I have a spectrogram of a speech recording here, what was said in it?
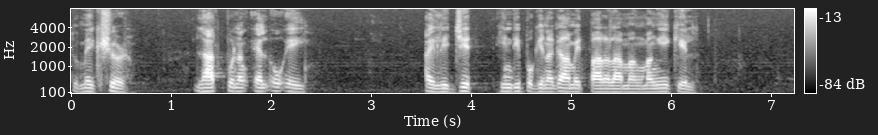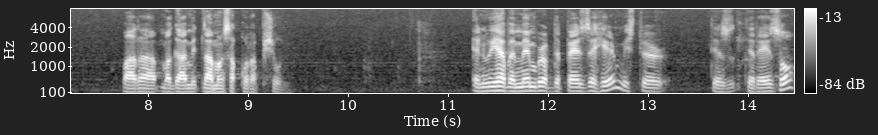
to make sure lahat po ng LOA ay legit, hindi po ginagamit para lamang mangikil, para magamit lamang sa korupsyon. And we have a member of the PEZA here, Mr. Terezo.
